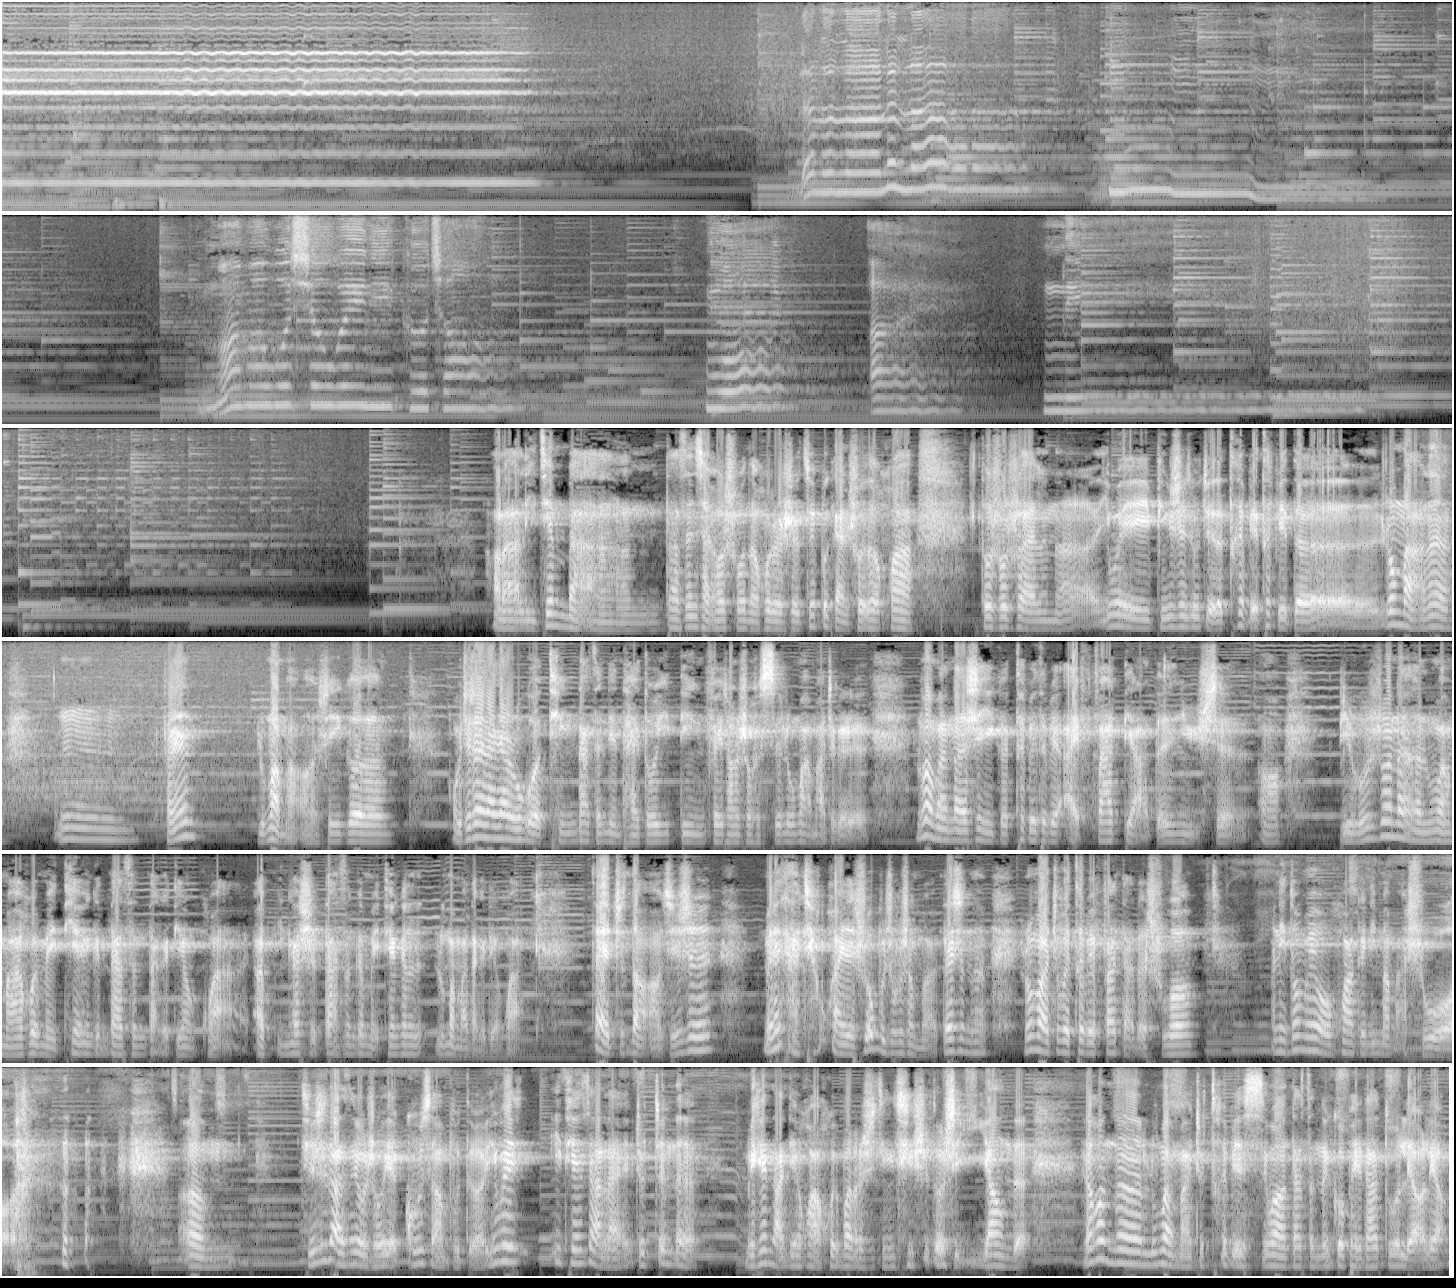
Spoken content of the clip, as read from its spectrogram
想为你歌唱，我爱你。好了，李健把大森想要说的，或者是最不敢说的话，都说出来了呢。因为平时就觉得特别特别的肉麻呢。嗯，反正卢妈妈啊，是一个，我觉得大家如果听大森电台，都一定非常熟悉卢妈妈这个人。卢妈妈呢，是一个特别特别爱发嗲的女生啊。比如说呢，卢妈妈会每天跟大森打个电话啊，应该是大森跟每天跟卢妈妈打个电话。大家也知道啊，其实每天打电话也说不出什么，但是呢，罗马就会特别发嗲的说：“啊你都没有话跟你妈妈说。”嗯，其实大森有时候也哭笑不得，因为一天下来就真的每天打电话汇报的事情其实都是一样的。然后呢，卢妈妈就特别希望大森能够陪她多聊聊。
